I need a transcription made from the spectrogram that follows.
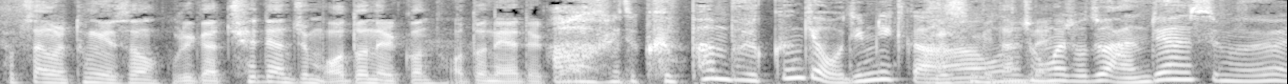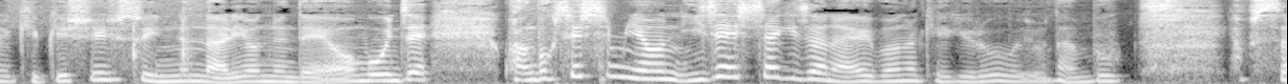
협상을 통해서 우리가 최대한 좀 얻어낼 건 얻어내야 될것 아, 같습니다. 그래도 급한 불 끈 게 어딥니까? 그렇습니다. 정말 네. 저도 안도의 한숨을 깊게 쉴 수 있는 날이었는데요. 뭐 이제 광복 70년 이제 시작이잖아요. 이번을 계기로 좀 남북 협상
